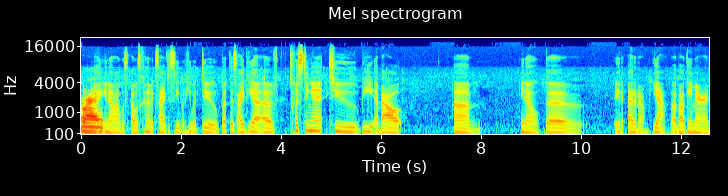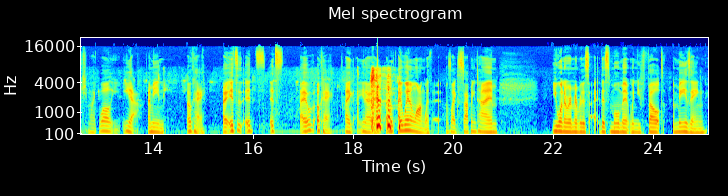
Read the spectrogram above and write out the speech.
I, Right. you know, I was I was kind of excited to see what he would do, but this idea of twisting it to be about, um, you know, the, you know, I don't know, yeah, about gay marriage. I'm like, well, yeah, I mean, okay, it's it's it's I okay, I you know, I, I, I went along with it. I was like, stopping time. You want to remember this this moment when you felt amazing,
